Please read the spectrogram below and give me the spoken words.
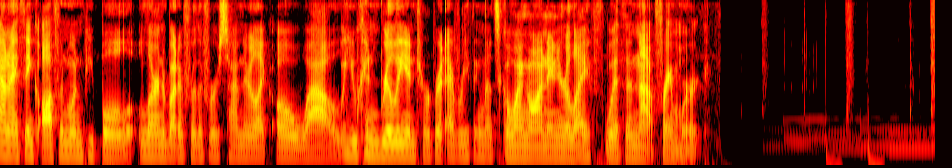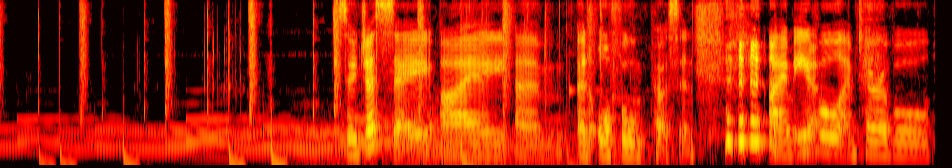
Yeah. And I think often when people learn about it for the first time, they're like, oh, wow, you can really interpret everything that's going on in your life within that framework. So just say I am an awful person. I'm evil, I'm terrible,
